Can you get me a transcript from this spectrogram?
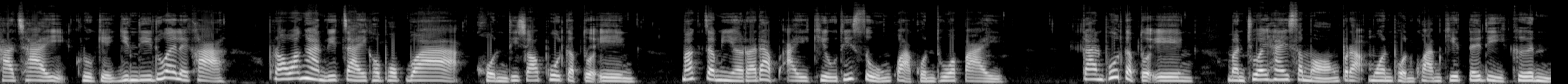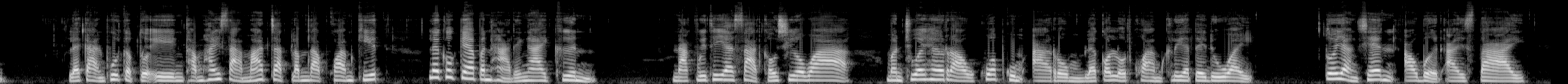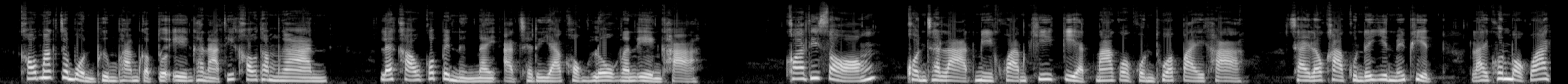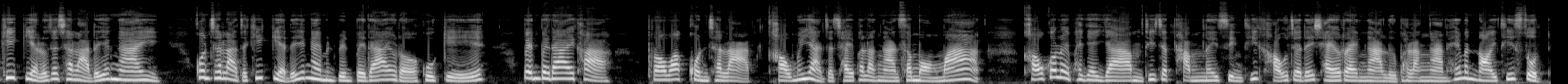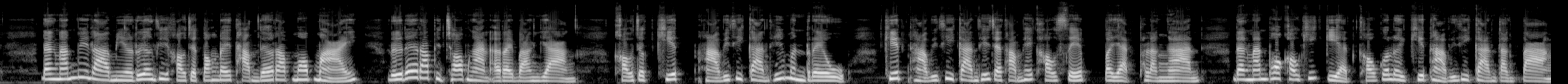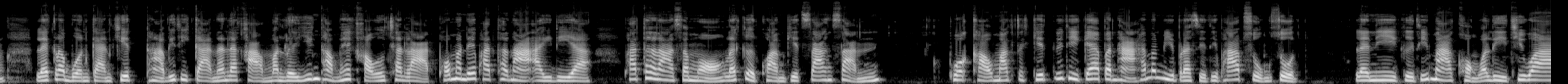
ถ้าใช่ครูเก๋ยินดีด้วยเลยค่ะ เพราะว่างานวิจัยเขาพบว่า คนที่ชอบพูดกับตัวเอง มักจะมีระดับ IQ ที่สูงกว่าคนทั่วไป การพูดกับตัวเองมันช่วยให้สมองประมวลผลความคิดได้ดีขึ้น และการพูดกับตัวเองทำให้สามารถจัดลำดับความคิด และก็แก้ปัญหาได้ง่ายขึ้น นักวิทยาศาสตร์เขาเชื่อว่า มันช่วยให้เราควบคุมอารมณ์ และก็ลดความเครียดได้ด้วย ตัวอย่างเช่นอัลเบิร์ตไอน์สไตน์เขามักจะบ่นพึมพำกับตัวเองขณะที่เขาทำงาน และเขาก็เป็นหนึ่งในอัจฉริยะของโลกนั่นเองค่ะ ข้อที่2คนฉลาดมีความขี้เกียจมากกว่าคนทั่วไปค่ะ ใช่แล้วค่ะคุณได้ยินไม่ผิด หลายคนบอกว่าขี้เกียจแล้วจะฉลาดได้ยังไง คนฉลาดจะขี้เกียจได้ยังไงมันเป็นไปได้หรอครูเก๋เป็นไปได้ค่ะ เพราะว่าคนฉลาดเขาไม่อยากจะใช้พลังงานสมองมาก เขาก็เลยพยายามที่จะทำในสิ่งที่เขาจะได้ใช้แรงงานหรือพลังงานให้มันน้อยที่สุด ดังนั้นเวลามีเรื่องที่เขาจะต้องได้ทำได้รับมอบหมาย หรือได้รับผิดชอบงานอะไรบางอย่าง เขาจะคิดหาวิธีการที่มันเร็ว คิดหาวิธีการที่จะทำให้เขาเซฟประหยัดพลังงาน ดังนั้นพอเขาขี้เกียจเขาก็เลยคิดหาวิธีการต่างๆ และกระบวนการคิดหาวิธีการนั่นแหละค่ะมันเลยยิ่งทำให้เขาฉลาด เพราะมันได้พัฒนาไอเดีย พัฒนาสมองและเกิดความคิดสร้างสรรค์พวกเขามักจะคิดวิธีแก้ปัญหาให้มันมีประสิทธิภาพสูงสุด และนี่คือที่มาของวลีที่ว่า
